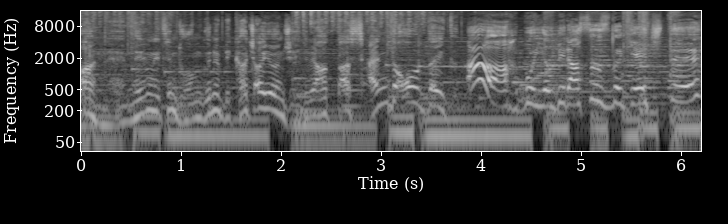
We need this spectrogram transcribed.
Anne, Merinet'in doğum günü birkaç ay önceydi ve hatta sen de oradaydın. Ah bu yıl biraz hızlı geçti.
